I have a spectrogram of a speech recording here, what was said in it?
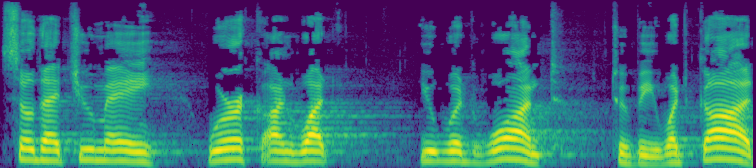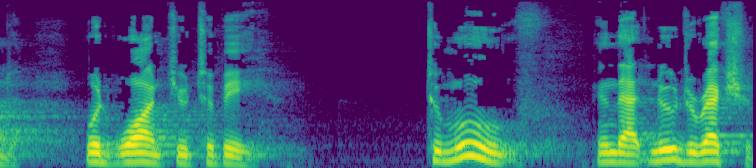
so that you may work on what you would want to be, what God would want you to be, to move in that new direction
